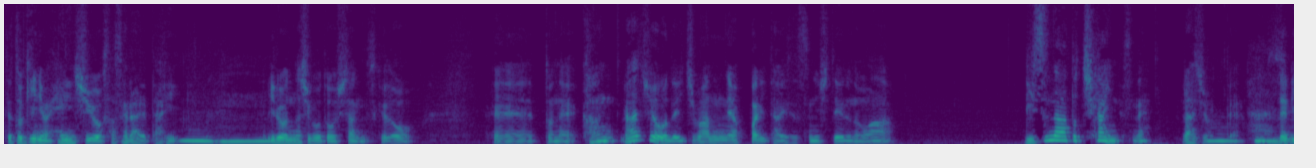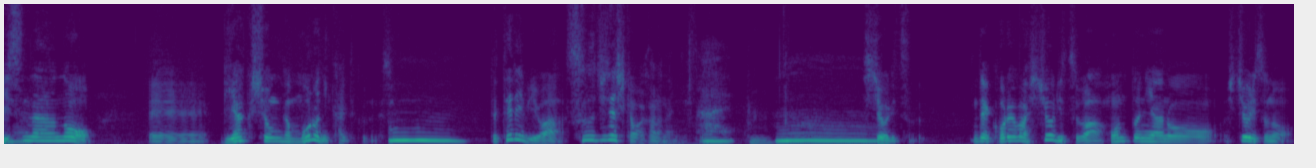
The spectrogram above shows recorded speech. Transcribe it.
で、時には編集をさせられたり、いろんな仕事をしたんですけど、えーっとね、かんラジオで一番やっぱり大切にしているのは、リスナーと近いんですね、ラジオって。うんはいで、リスナーの、えーリアクションがもろに返ってくるんですうよ。ん。で、テレビは数字でしかわからないんですね。はい。視聴率。で、これは視聴率は本当にあの、視聴率の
